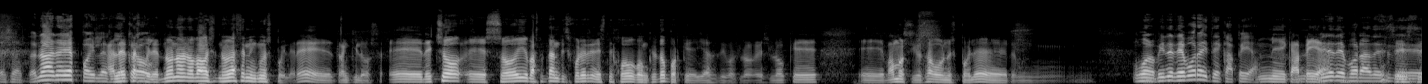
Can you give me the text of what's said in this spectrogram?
Exacto. No, no hay spoiler. Alerta spoiler. No, no, no, vamos, no voy a hacer ningún spoiler, eh, tranquilos. Eh, de hecho, eh, soy bastante anti-spoiler en este juego concreto porque, ya os digo, es lo, es lo que... eh, vamos, si os hago un spoiler... mm, Bueno, viene Débora y te capea. Me capea. Viene Débora desde... Sí, sí,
